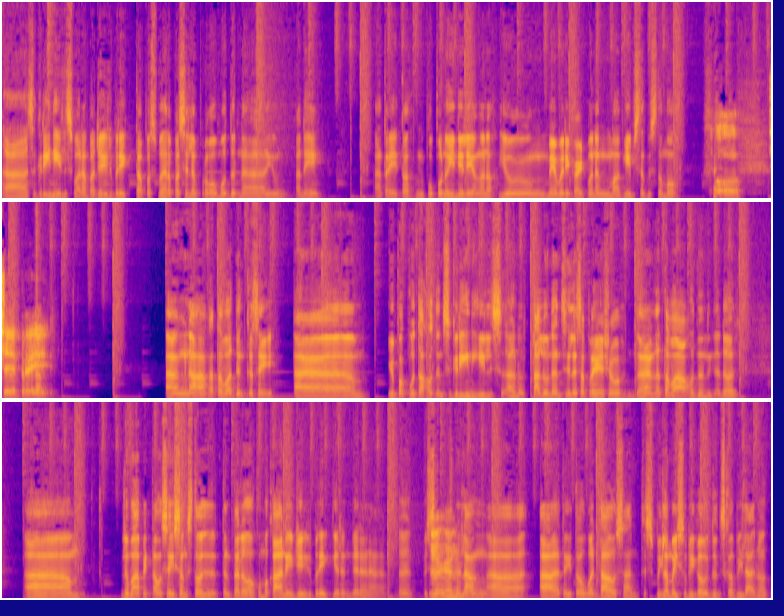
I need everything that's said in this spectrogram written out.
ah, sa Green Hills para pa jailbreak. Tapos meron pa silang promo doon na yung ano eh, ata ito, yung pupunuin nila yung ano, yung memory card mo ng mga games na gusto mo. Oo. Siyempre, Ang nakakatawa dun kasi, um, yung pagpunta ko dun sa Green Hills, ano, talunan sila sa presyo. Na, natawa ako dun, ano, um, lumapit na ako sa isang stall, nagtanong ako kung makano yung jailbreak, gano'n, gano'n na. Eh, sir, Mhm. ano lang, ah, ah, ito, 1,000. Tapos bigla may sumigaw dun sa kabila, ano,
